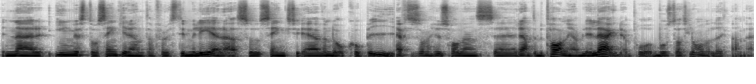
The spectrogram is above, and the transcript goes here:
när Ingves då sänker räntan för att stimulera så sänks ju även då KPI eftersom hushållens räntebetalningar blir lägre på bostadslån och liknande.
